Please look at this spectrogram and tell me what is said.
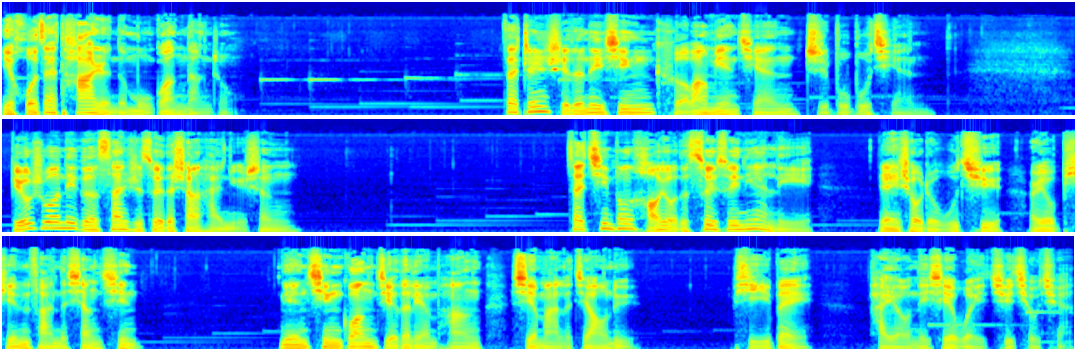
也活在他人的目光当中，在真实的内心渴望面前止步不前。比如说，那个三十岁的上海女生。在亲朋好友的碎碎念里，忍受着无趣而又频繁的相亲。年轻光洁的脸庞写满了焦虑、疲惫，还有那些委曲求全。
